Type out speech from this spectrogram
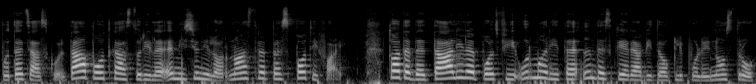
Puteți asculta podcasturile emisiunilor noastre pe Spotify. Toate detaliile pot fi urmărite în descrierea videoclipului nostru.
